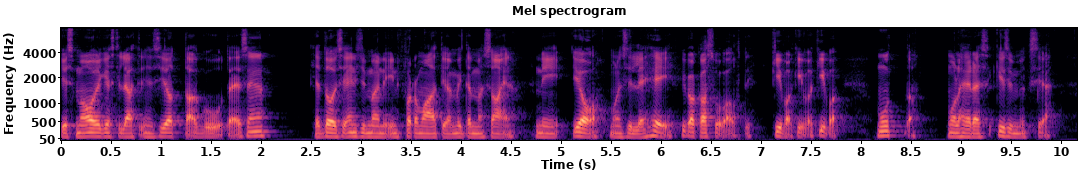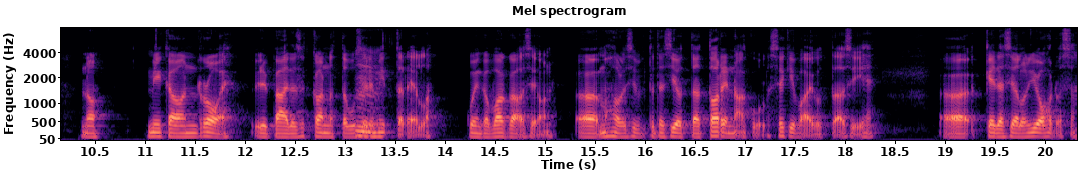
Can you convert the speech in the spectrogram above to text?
jos mä oikeasti lähtisin sijoittaa kuuteeseen, ja toisi ensimmäinen informaatio, mitä mä sain, niin joo, mä olin silleen, hei, hyvä kasvuvauhti, kiva, kiva, kiva. Mutta mulle heräsi kysymyksiä, no, mikä on ROE, ylipäätänsä kannattavuus mm. eri mittareilla, kuinka vakaa se on. Öö, mä haluaisin tätä sijoittaa tarinaa kuulla, sekin vaikuttaa siihen, öö, ketä siellä on johdossa.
